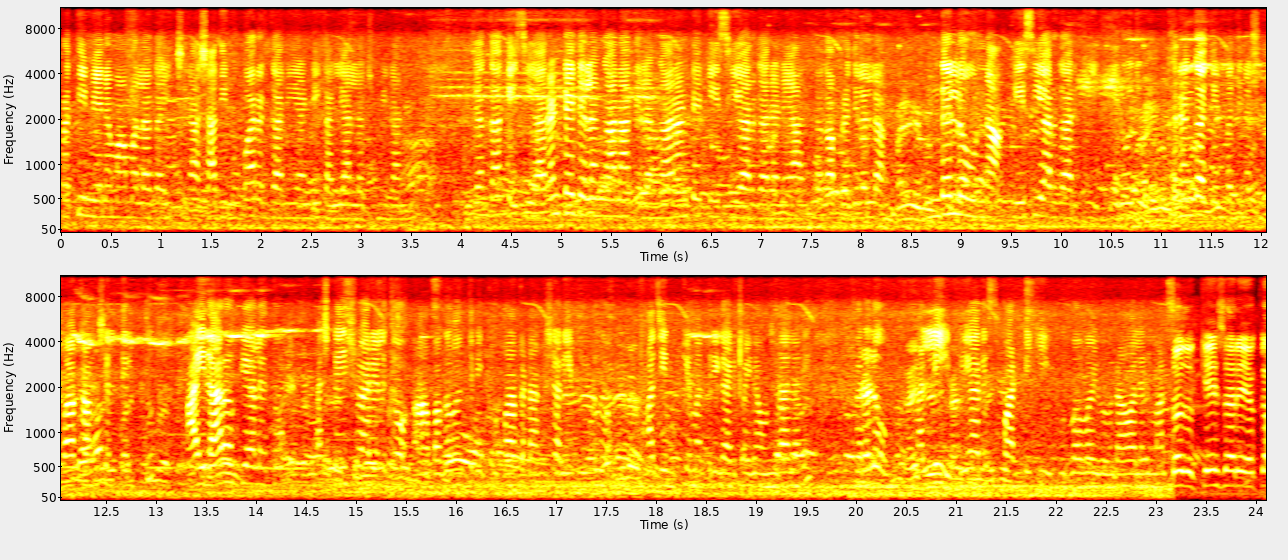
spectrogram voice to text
ప్రతి మేనమామలాగా ఇచ్చిన షాదీ ముబారక్ కానివ్వండి కళ్యాణ్ లక్ష్మి కానీ నిజంగా కేసీఆర్ అంటే తెలంగాణ తెలంగాణ అంటే కేసీఆర్ గారు అనే అంతగా ప్రజల గుండెల్లో ఉన్న కేసీఆర్ గారికి ఈరోజు ఘనంగా జన్మదిన శుభాకాంక్షలు తెలుపుతూ ఆరోగ్యాలతో అష్టైశ్వర్యాలతో ఆ భగవంతుని కృపాకటాక్షాలు ఎప్పుడు మాజీ ముఖ్యమంత్రి గారి పైన ఉండాలని త్వరలో మళ్ళీ టీఆర్ఎస్ పార్టీకి పూర్వవైభవం రావాలని మనసు రోజు కేసీఆర్ యొక్క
